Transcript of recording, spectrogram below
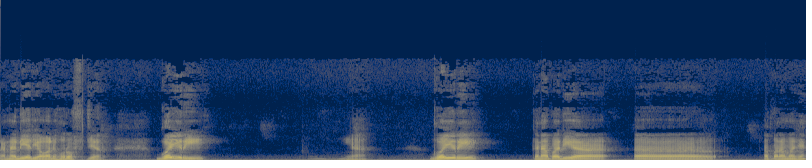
Karena dia diawali huruf jer. Goiri ya. Goiri kenapa dia uh, apa namanya?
